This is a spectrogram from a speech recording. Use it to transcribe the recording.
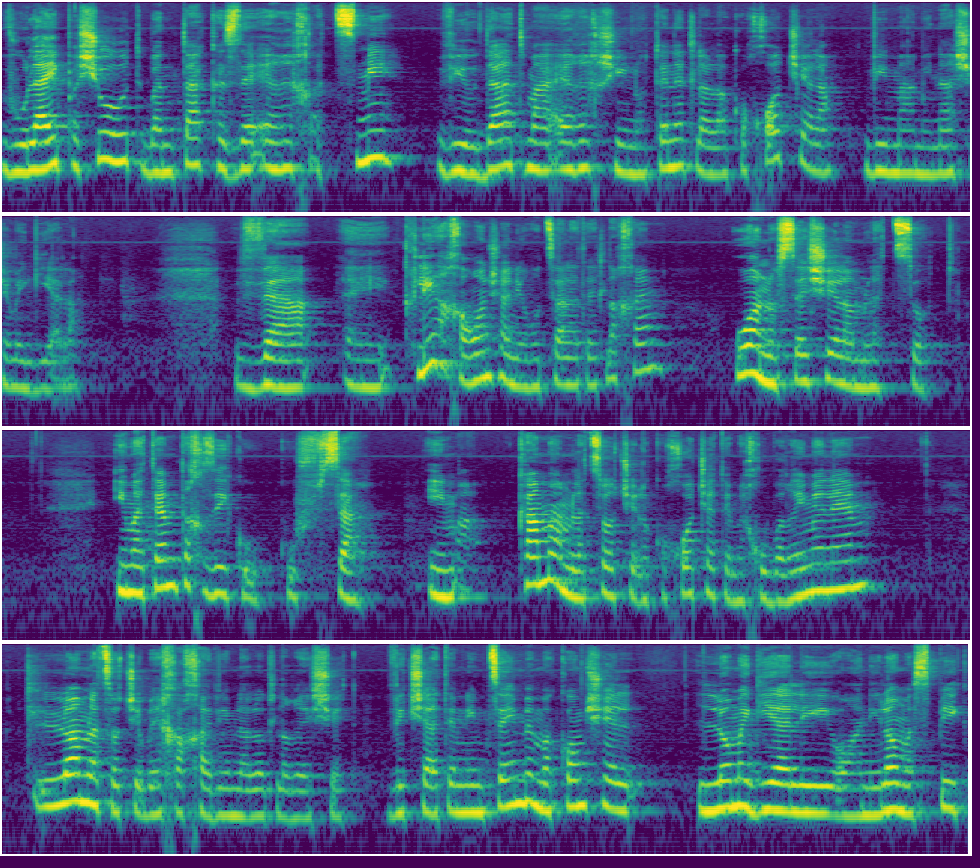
ואולי פשוט בנתה כזה ערך עצמי והיא יודעת מה הערך שהיא נותנת ללקוחות שלה והיא מאמינה שמגיע לה. והכלי האחרון שאני רוצה לתת לכם הוא הנושא של המלצות. אם אתם תחזיקו קופסה עם כמה המלצות של לקוחות שאתם מחוברים אליהם, לא המלצות שבהכרח חייבים לעלות לרשת, וכשאתם נמצאים במקום של לא מגיע לי או אני לא מספיק,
